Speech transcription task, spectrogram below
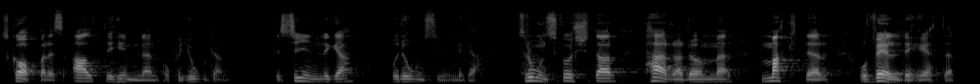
skapades allt i himlen och på jorden, det synliga och det osynliga. Tronsfurstar, herradömer, makter och väldigheter.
